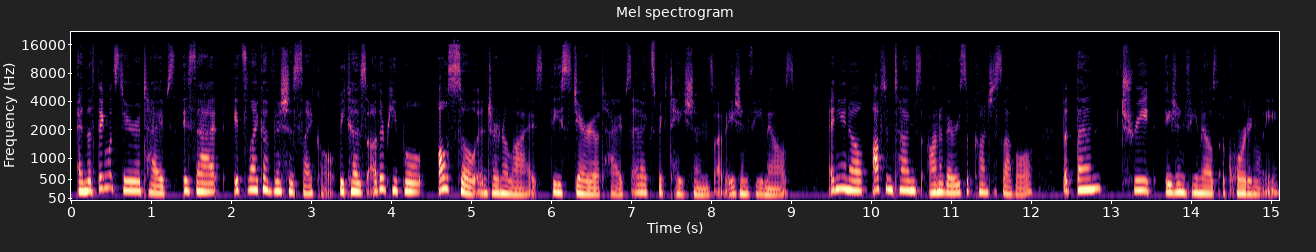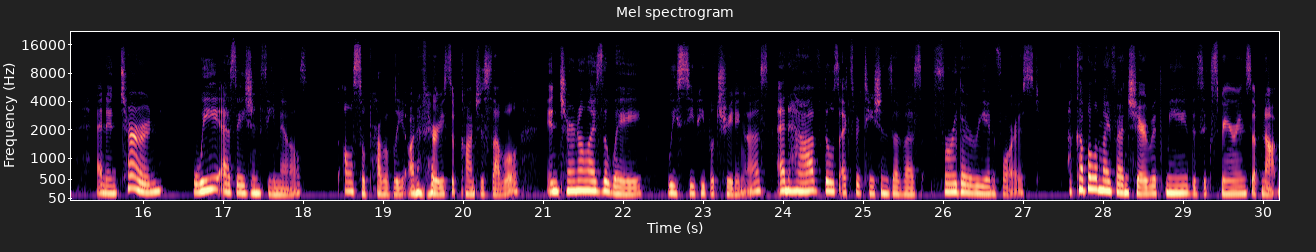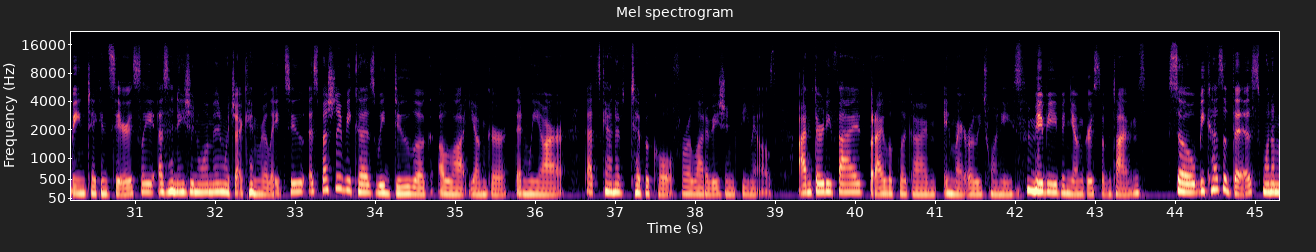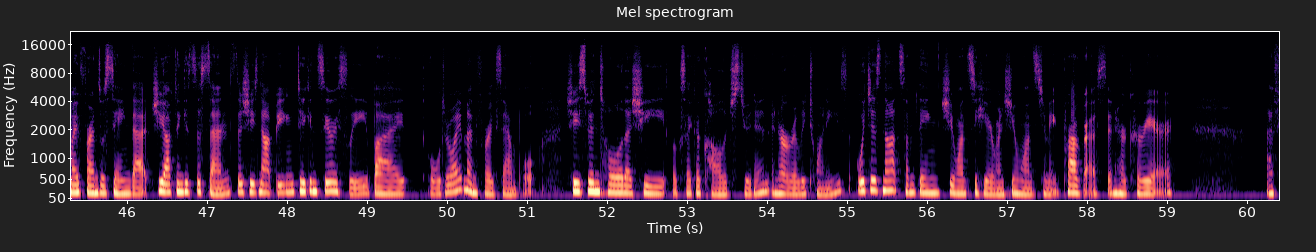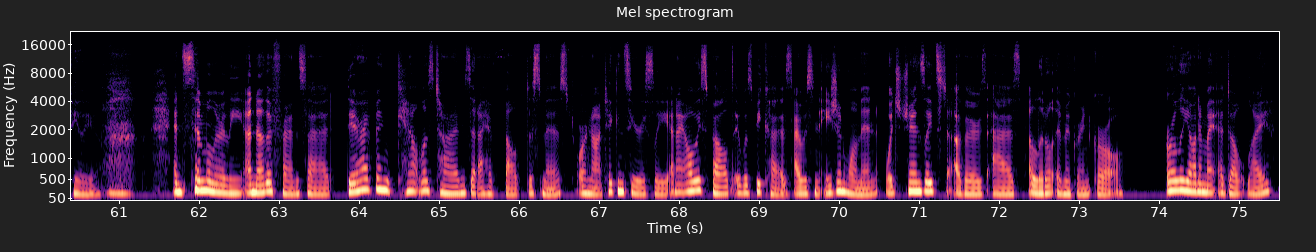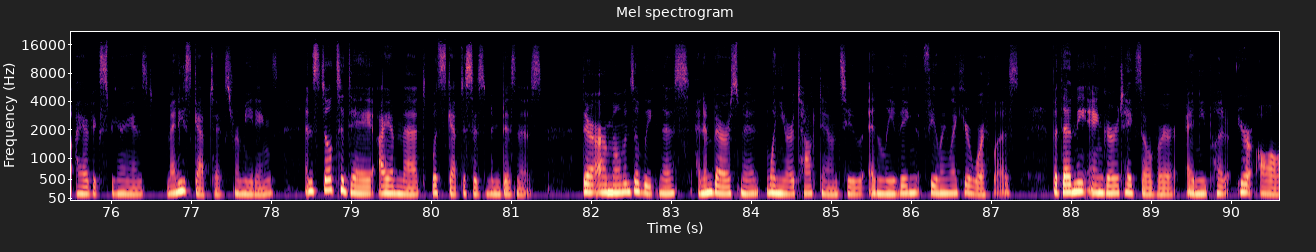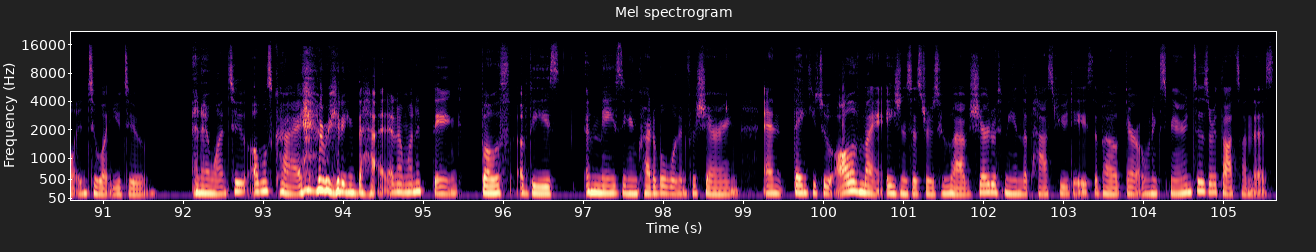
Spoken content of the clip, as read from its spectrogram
And the thing with stereotypes is that it's like a vicious cycle because other people also internalize these stereotypes and expectations of Asian females. And, you know, oftentimes on a very subconscious level, but then treat Asian females accordingly. And in turn, we as Asian females, also probably on a very subconscious level, internalize the way we see people treating us and have those expectations of us further reinforced a couple of my friends shared with me this experience of not being taken seriously as an Asian woman, which I can relate to, especially because we do look a lot younger than we are. That's kind of typical for a lot of Asian females. I'm 35, but I look like I'm in my early 20s, maybe even younger sometimes. So, because of this, one of my friends was saying that she often gets the sense that she's not being taken seriously by older white men, for example. She's been told that she looks like a college student in her early 20s, which is not something she wants to hear when she wants to make progress in her career. I feel you. and similarly, another friend said, There have been countless times that I have felt dismissed or not taken seriously, and I always felt it was because I was an Asian woman, which translates to others as a little immigrant girl Early on in my adult life, I have experienced many skeptics from meetings, and still today, I am met with skepticism in business. There are moments of weakness and embarrassment when you are talked down to and leaving feeling like you're worthless, but then the anger takes over and you put your all into what you do. And I want to almost cry reading that, and I want to thank both of these amazing, incredible women for sharing. And thank you to all of my Asian sisters who have shared with me in the past few days about their own experiences or thoughts on this.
